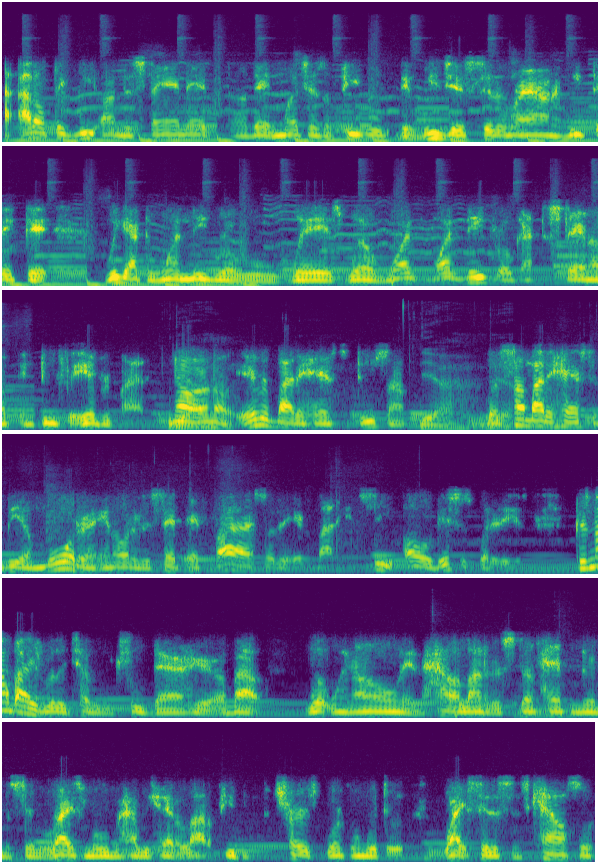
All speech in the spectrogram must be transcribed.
I, I don't think we understand that uh, that much as a people. That we just sit around and we think that we got the one Negro rule, whereas well, one one Negro got to stand up and do for everybody. No, Yeah. no, no. Everybody has to do something. Yeah, But yeah. somebody has to be a mortar in order to set that fire so that everybody can see, oh, this is what it is. Because nobody's really telling the truth down here about what went on and how a lot of the stuff happened during the civil rights movement, how we had a lot of people in the church working with the White Citizens Council,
